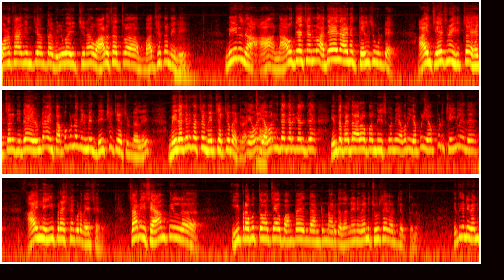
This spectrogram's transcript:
కొనసాగించేంత విలువ ఇచ్చిన వారసత్వ బాధ్యత మీది. మీరు నా ఉద్దేశంలో అదే ఆయనకు తెలిసి ఉంటే ఆయన చేసిన హెచ్చ హెచ్చరిక ఇదే అయి ఉంటే ఆయన తప్పకుండా దీని మీద దీక్ష చేసి ఉండాలి. మీ దగ్గరికి వస్తే మీరు చర్చ పెట్టరా? ఎవరు. ఎవరి దగ్గరికి వెళ్తే ఇంత పెద్ద ఆరోపణ తీసుకొని ఎవరు ఎప్పుడు ఎప్పుడు చేయలేదే? ఆయన్ని ఈ ప్రశ్న కూడా వేశారు. సార్ ఈ శాంపిల్ ఈ ప్రభుత్వం వచ్చాక పంపేయింది అంటున్నారు కదా నేను ఇవన్నీ చూసే కాబట్టి చెప్తున్నా. ఎందుకంటే ఇవన్నీ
